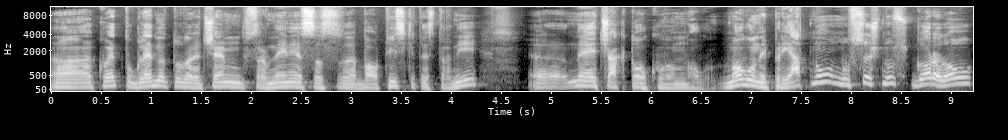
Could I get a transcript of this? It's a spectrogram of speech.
а, което погледнато да речем в сравнение с балтийските страни, не е чак толкова много. Много неприятно, но всъщност горе-долу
